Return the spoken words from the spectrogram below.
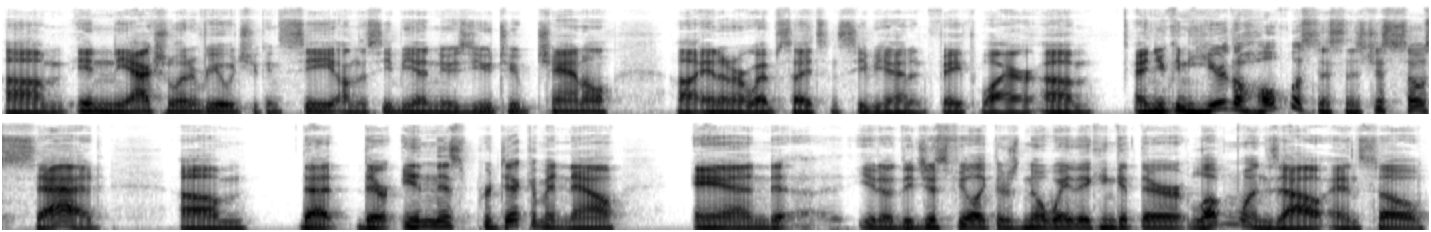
um, in the actual interview, which you can see on the CBN News YouTube channel uh, and on our websites and CBN and FaithWire. Um, and you can hear the hopelessness, and it's just so sad um, that they're in this predicament now, and uh, you know they just feel like there's no way they can get their loved ones out, and so.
